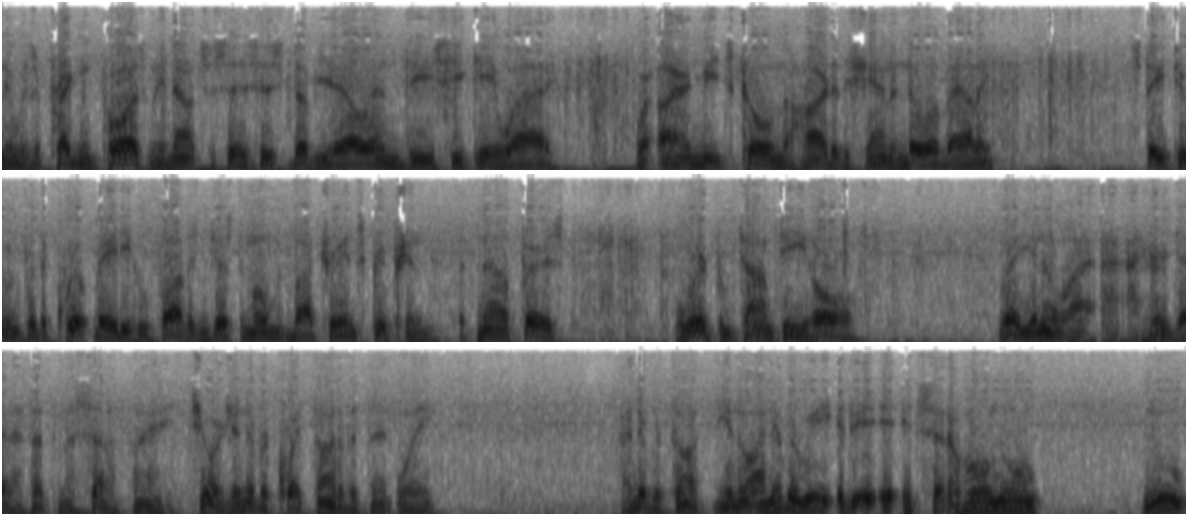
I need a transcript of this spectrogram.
Then there was a pregnant pause, and the announcer says, "This is WLNDCKY, where iron meets coal in the heart of the Shenandoah Valley." Stay tuned for the quilt lady who follows in just a moment by transcription. But now first, a word from Tom T. Hall. Well, you know, I, I heard that. I thought to myself, I, George, I never quite thought of it that way. I never thought, you know, I never really. It, it, it set a whole new, new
